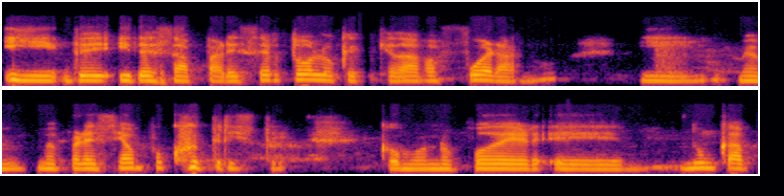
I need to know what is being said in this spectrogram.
y, de, y desaparecer todo lo que quedaba fuera, ¿no? Y me, me parecía un poco triste como no poder, eh, nunca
